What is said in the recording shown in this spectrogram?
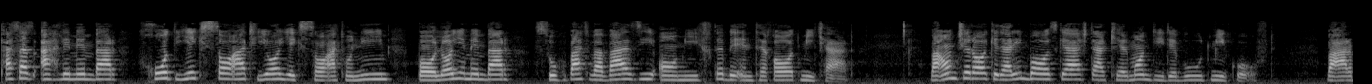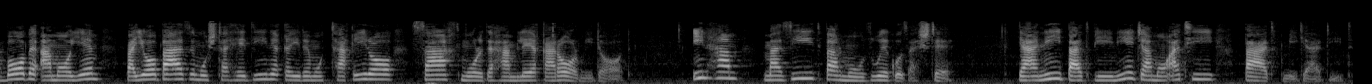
پس از اهل منبر خود یک ساعت یا یک ساعت و نیم بالای منبر صحبت و وضعی آمیخته به انتقاد می کرد و آنچه را که در این بازگشت در کرمان دیده بود می گفت و ارباب امایم و یا بعض مجتهدین غیر متقی را سخت مورد حمله قرار می‌داد. این هم مزید بر موضوع گذشته یعنی بدبینی جماعتی بد می گردید.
